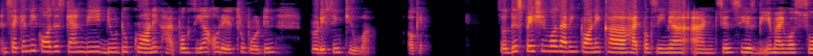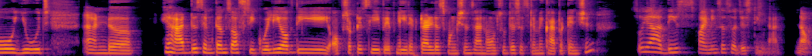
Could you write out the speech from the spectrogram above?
and secondary causes can be due to chronic hypoxia or erythropoietin producing tumor. Okay. So this patient was having chronic uh, hypoxemia, and since his BMI was so huge, and uh, he had the symptoms of sequelae of the obstructive sleep apnea, erectile dysfunctions, and also the systemic hypertension. So yeah, these findings are suggesting that. Now,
